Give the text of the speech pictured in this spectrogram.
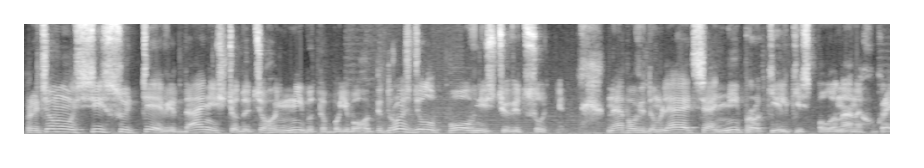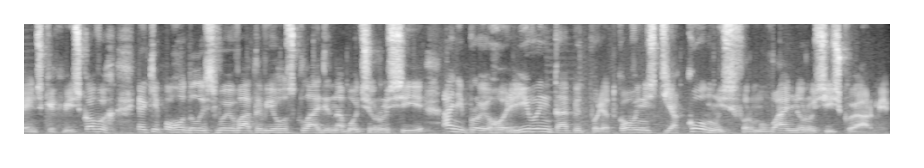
При цьому усі суттєві дані щодо цього нібито бойового підрозділу повністю відсутні. Не повідомляється ні про кількість полонених українських військових, які погодились воювати в його складі на боці Росії, ані про його рівень та підпорядкованість якомусь формуванню російської армії.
